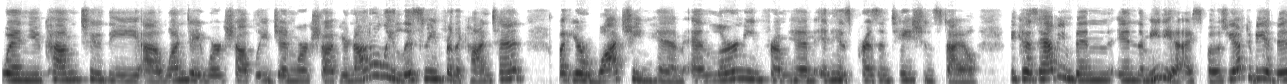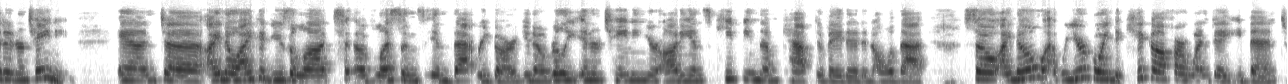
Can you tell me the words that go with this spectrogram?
when you come to the uh, one day workshop, lead gen workshop, you're not only listening for the content, but you're watching him and learning from him in his presentation style. Because having been in the media, I suppose, you have to be a bit entertaining and uh, i know i could use a lot of lessons in that regard you know really entertaining your audience keeping them captivated and all of that. So i know you're going to kick off our one day event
